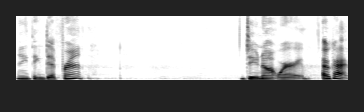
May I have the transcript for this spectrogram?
Anything different? Do not worry. Okay.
